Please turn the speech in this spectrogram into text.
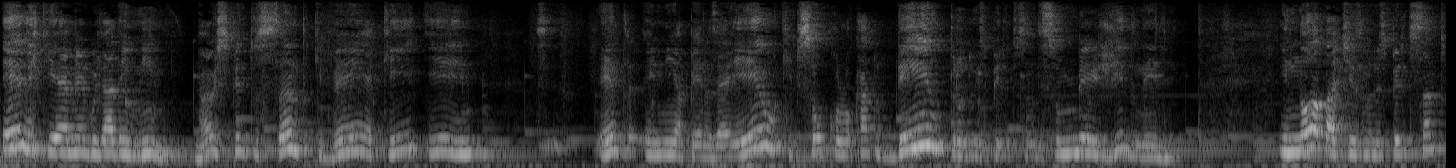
ele que é mergulhado em mim, não é o Espírito Santo que vem aqui e entra em mim apenas, é eu que sou colocado dentro do Espírito Santo e submergido nele. E no batismo do Espírito Santo,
